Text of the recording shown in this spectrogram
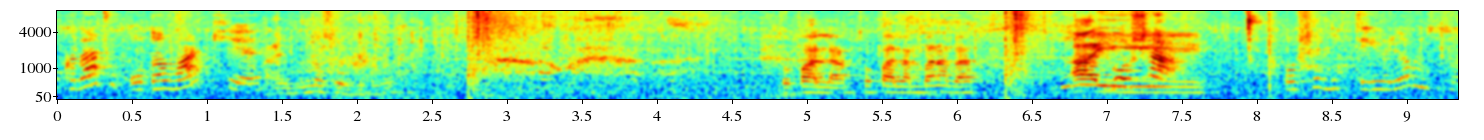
O kadar çok oda var ki. Yani bunu nasıl öldürdüm? Toparlan, toparlan bana bak. Ay. Boşa. Boşa gitti görüyor musun?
